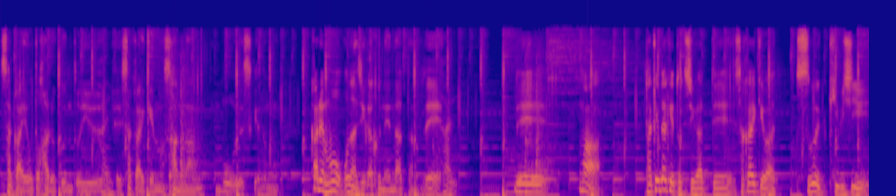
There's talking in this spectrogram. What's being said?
酒井音春君という、はい、酒井家の三男坊ですけども彼も同じ学年だったので、はい、でまあ武田家と違って酒井家はすごい厳しい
